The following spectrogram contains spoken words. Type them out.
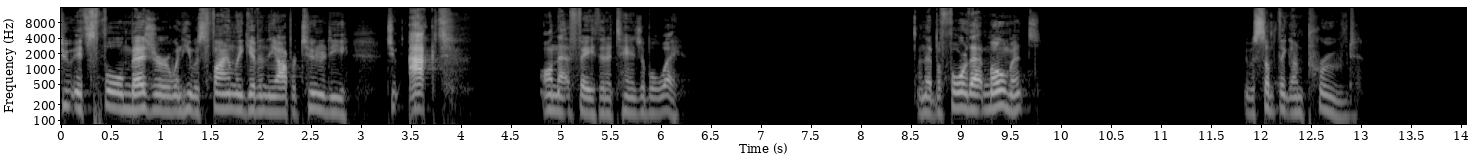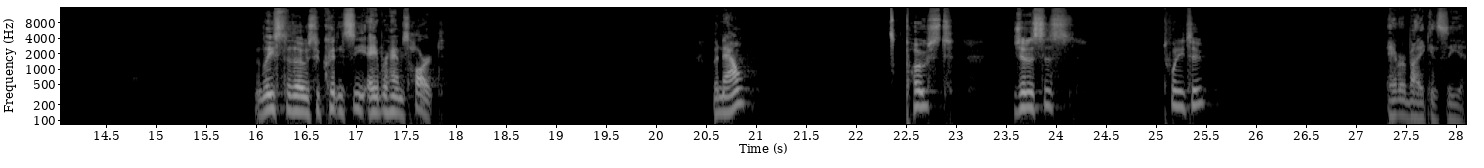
to its full measure when he was finally given the opportunity to act on that faith in a tangible way. And that before that moment, it was something unproved. At least to those who couldn't see Abraham's heart. But now, post Genesis 22, everybody can see it.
